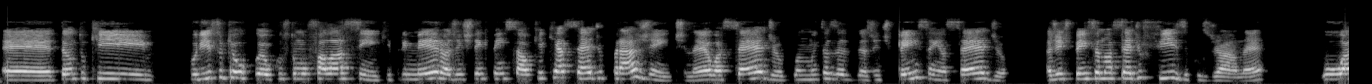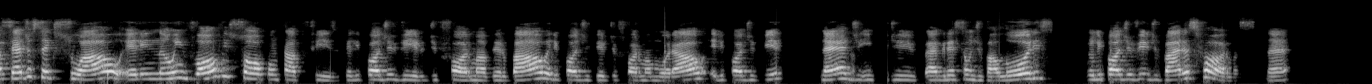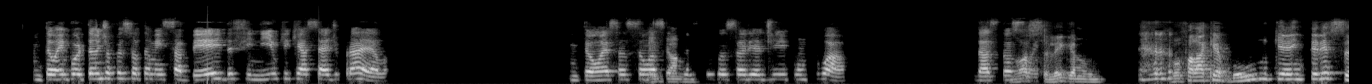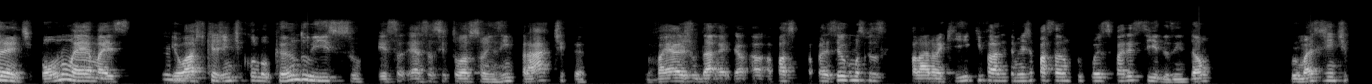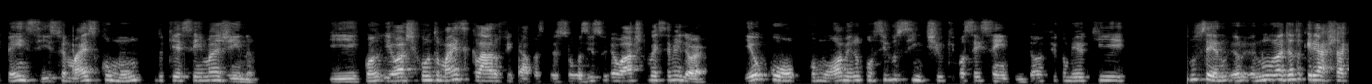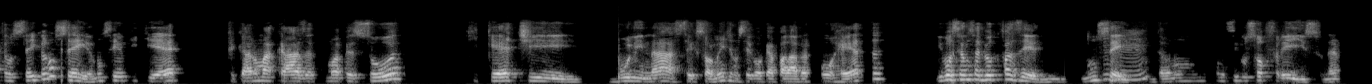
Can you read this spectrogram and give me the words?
É, tanto que, por isso que eu, eu costumo falar assim, que primeiro a gente tem que pensar o que, que é assédio pra gente, né? O assédio, quando muitas vezes a gente pensa em assédio, a gente pensa no assédio físico já, né? O assédio sexual, ele não envolve só o contato físico, ele pode vir de forma verbal, ele pode vir de forma moral, ele pode vir, né, de, de agressão de valores, ele pode vir de várias formas, né? Então é importante a pessoa também saber e definir o que é assédio para ela. Então essas são legal. as coisas que eu gostaria de pontuar das situações. Nossa, legal. Vou falar que é bom, que é interessante. Bom não é, mas uhum. eu acho que a gente colocando isso, essa, essas situações em prática, vai ajudar. É, apareceu algumas pessoas que falaram aqui que falaram também já passaram por coisas parecidas. Então, por mais que a gente pense, isso é mais comum do que se imagina. E eu acho que quanto mais claro ficar para as pessoas isso, eu acho que vai ser melhor. Eu, como homem, não consigo sentir o que vocês sentem. Então, eu fico meio que. Não sei, eu, eu não adianta querer achar que eu sei que eu não sei. Eu não sei o que, que é ficar numa casa com uma pessoa que quer te bulinar sexualmente, não sei qual é a palavra correta, e você não saber o que fazer. Não sei. Uhum. Então, eu não consigo sofrer isso, né?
